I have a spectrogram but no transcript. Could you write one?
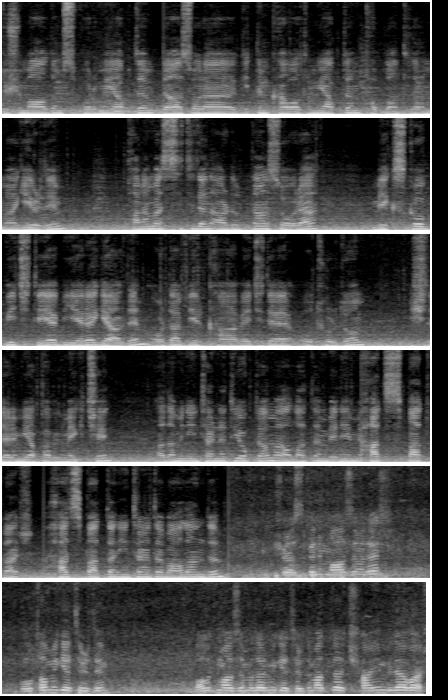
Düşümü aldım, sporumu yaptım. Daha sonra gittim kahvaltımı yaptım, toplantılarıma girdim. Panama City'den ayrıldıktan sonra Mexico Beach diye bir yere geldim. Orada bir kahvecide oturdum işlerimi yapabilmek için. Adamın interneti yoktu ama Allah'tan benim hotspot var. Hotspot'tan internete bağlandım. Şurası benim malzemeler. Oltamı getirdim. Balık malzemelerimi getirdim. Hatta çayım bile var.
